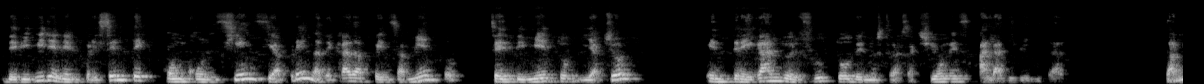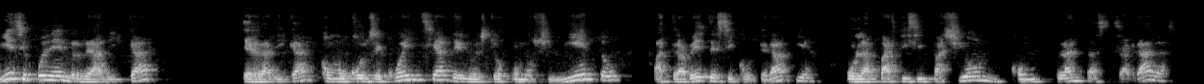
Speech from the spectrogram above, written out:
de vivir en el presente con conciencia plena de cada pensamiento, sentimiento y acción entregando el fruto de nuestras acciones a la divinidad. También se pueden erradicar, erradicar como consecuencia de nuestro conocimiento a través de psicoterapia o la participación con plantas sagradas.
